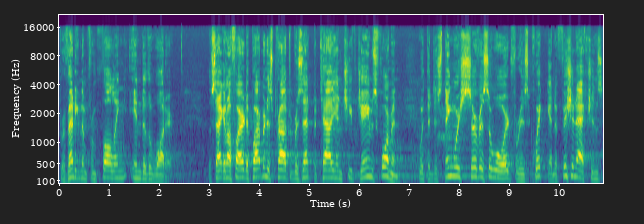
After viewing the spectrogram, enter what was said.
preventing them from falling into the water. The Saginaw Fire Department is proud to present Battalion Chief James Foreman with the Distinguished Service Award for his quick and efficient actions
